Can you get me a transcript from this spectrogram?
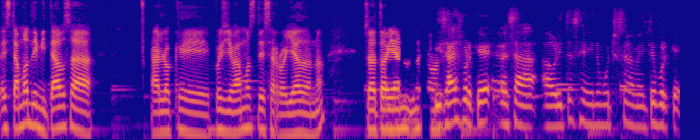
estamos limitados a, a lo que pues llevamos desarrollado, ¿no? O sea, todavía no, estamos- ¿Y sabes por qué? O sea, ahorita se vino mucho solamente porque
